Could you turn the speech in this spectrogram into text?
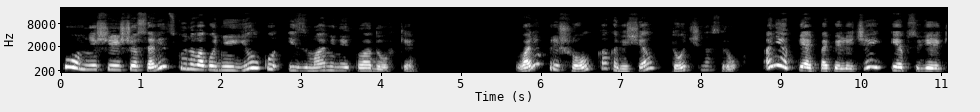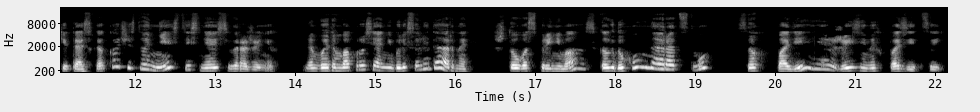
помнящая еще советскую новогоднюю елку из маминой кладовки. Ванюк пришел, как обещал, точно срок. Они опять попили чай и обсудили китайское качество, не стесняясь в выражениях. В этом вопросе они были солидарны, что воспринималось как духовное родство, совпадение жизненных позиций.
